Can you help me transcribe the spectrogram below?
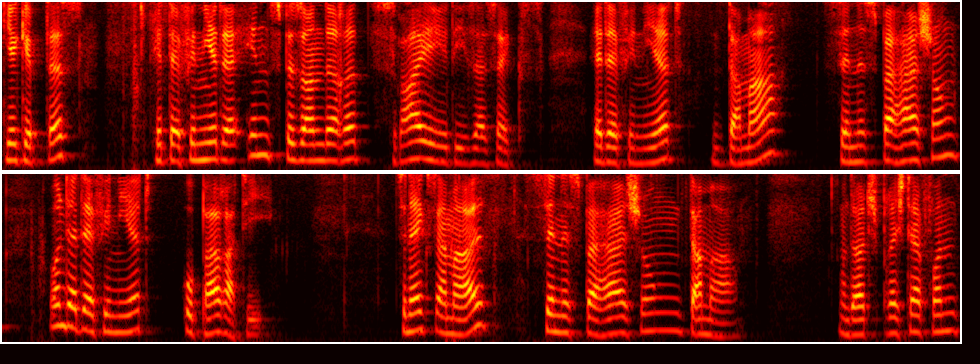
hier gibt es, hier definiert er insbesondere zwei dieser sechs. Er definiert Dhamma, Sinnesbeherrschung, und er definiert Uparati. Zunächst einmal Sinnesbeherrschung Dhamma. Und dort spricht er von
